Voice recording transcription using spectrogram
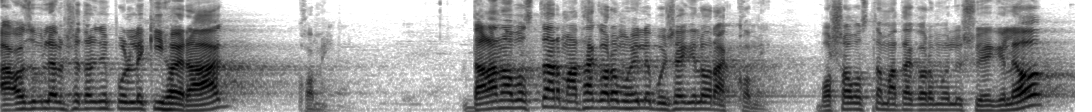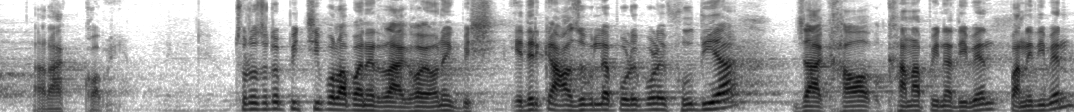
আউজুবিল্লাহ শয়তান পড়লে কি হয়? রাগ কমে। দাঁড়ানো অবস্থার মাথা গরম হইলে বসে গেলেও রাগ কমে। বসা অবস্থা মাথা গরম হইলে শুয়ে গেলেও রাগ কমে। ছোট ছোট পিচ্ছি পোলাপানের রাগ হয় অনেক বেশি। এদেরকে আজুবিল্লা পড়ে পড়ে ফু দিয়া যা খাওয়া, খানা পিনা দিবেন, পানি দিবেন,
